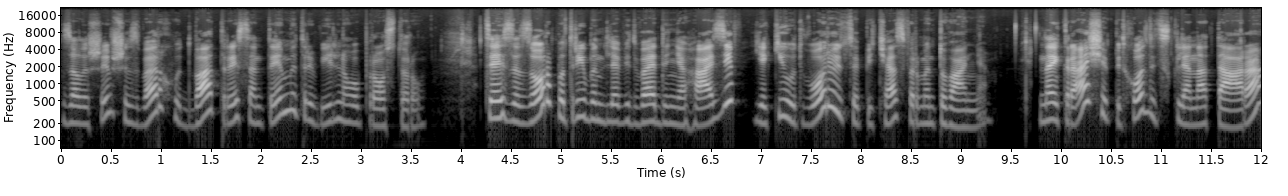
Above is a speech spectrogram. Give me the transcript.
залишивши зверху 2-3 см вільного простору. Цей зазор потрібен для відведення газів, які утворюються під час ферментування. Найкраще підходить скляна тара,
